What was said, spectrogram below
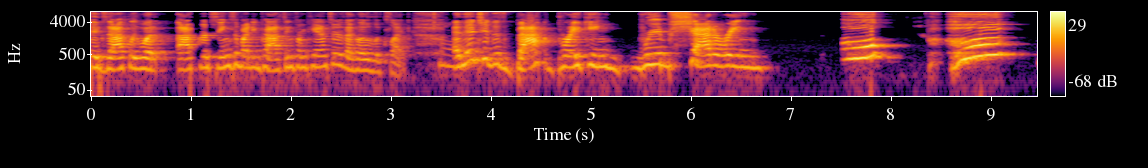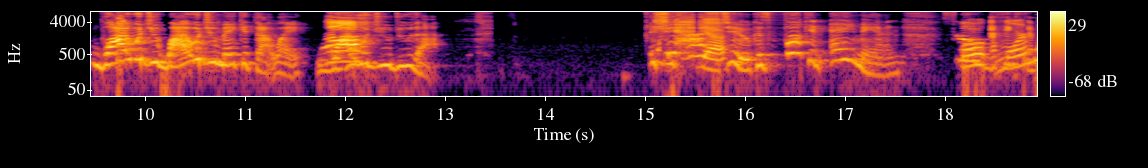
exactly what after seeing somebody passing from cancer, that's what it looks like. oh, And then she had this back breaking, rib shattering. Oh, why would you? Why would you make it that way? Why Oh. would you do that? She has Yeah. to, because fucking a man. So Well, I think Mormons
